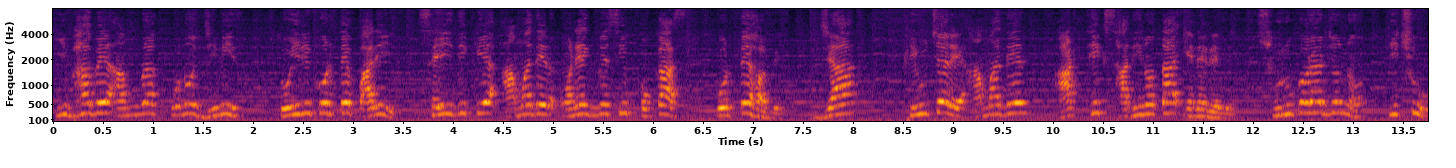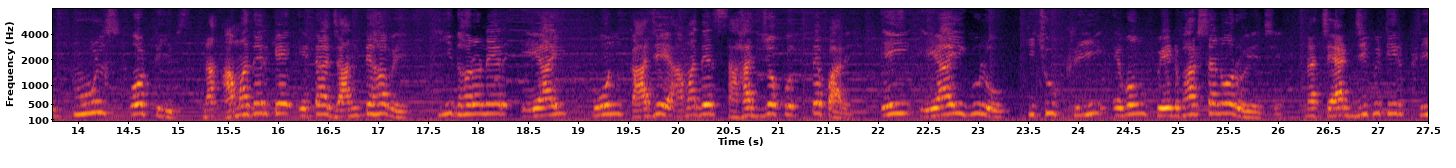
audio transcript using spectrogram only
কীভাবে আমরা কোনো জিনিস তৈরি করতে পারি, সেই দিকে আমাদের অনেক বেশি ফোকাস করতে হবে, যা ফিউচারে আমাদের আর্থিক স্বাধীনতা এনে দেবে। শুরু করার জন্য কিছু টুলস ও টিপস না, আমাদেরকে এটা জানতে হবে কি ধরনের এআই কোন কাজে আমাদের সাহায্য করতে পারে। এই এআইগুলো কিছু ফ্রি এবং পেড ভার্সানও রয়েছে। না চ্যাট জিপিটির ফ্রি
